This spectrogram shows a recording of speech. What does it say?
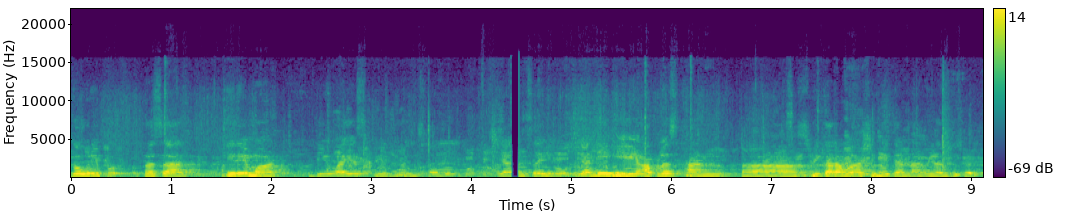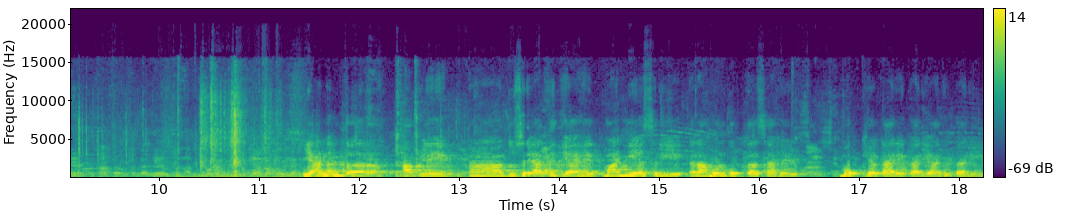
Gauri Prasad Hiremath D Y S P साहेब यांचंही यांनीही आपलं स्थान स्वीकारावं अशी मी त्यांना विनंती करते. यानंतर आपले दुसरे अतिथी आहेत माननीय श्री राहुल गुप्ता साहेब मुख्य कार्यकारी अधिकारी.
